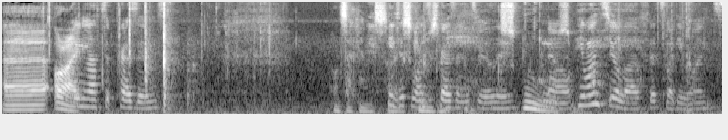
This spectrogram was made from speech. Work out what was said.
yeah. Uh, all Bring right. lots of presents. One second. He just wants me. presents, really. Excuse no, me. he wants your love. That's what he wants.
